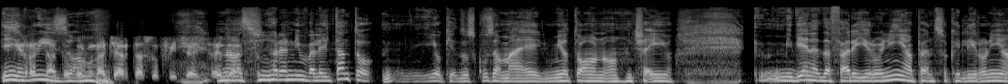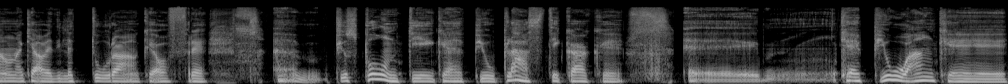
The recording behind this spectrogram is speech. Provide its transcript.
il riso con una certa sufficienza. No, esatto. signora Annibale, intanto mm, io chiedo scusa, ma è il mio tono, cioè io mi viene da fare ironia, penso che l'ironia è una chiave di lettura che offre eh, più spunti, che è più plastica, che, eh, che è più anche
